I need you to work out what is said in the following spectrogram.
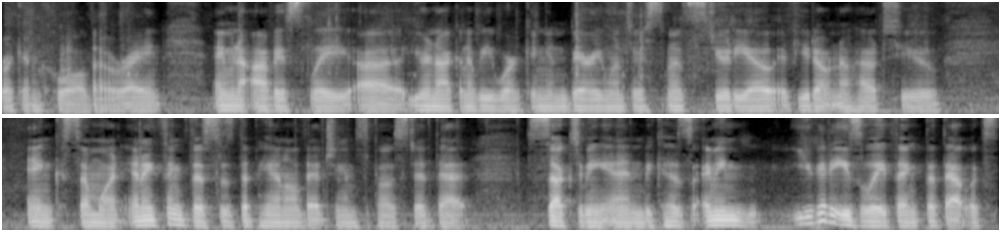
freaking cool, though, right? I mean, obviously, uh, you're not going to be working in Barry Windsor Smith's studio if you don't know how to ink somewhat. And I think this is the panel that James posted that sucked me in because I mean you could easily think that that looks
